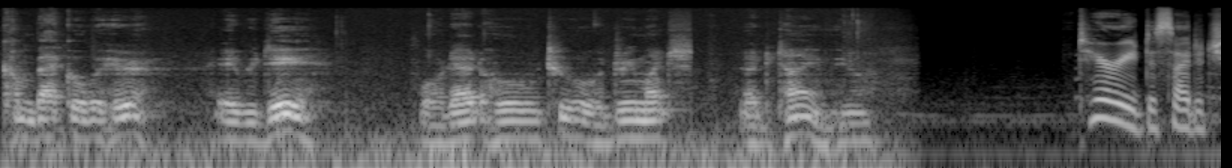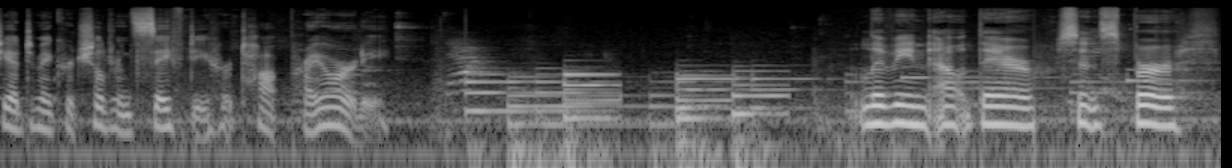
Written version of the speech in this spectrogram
come back over here every day for that whole two or three months at a time, you know. Terry decided she had to make her children's safety her top priority. Living out there since birth,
